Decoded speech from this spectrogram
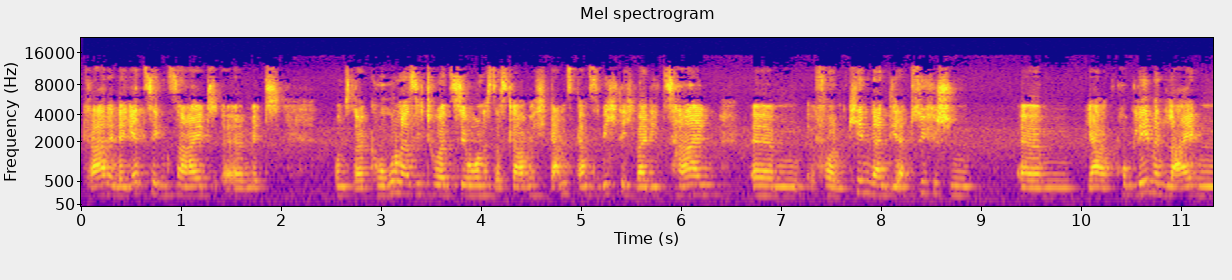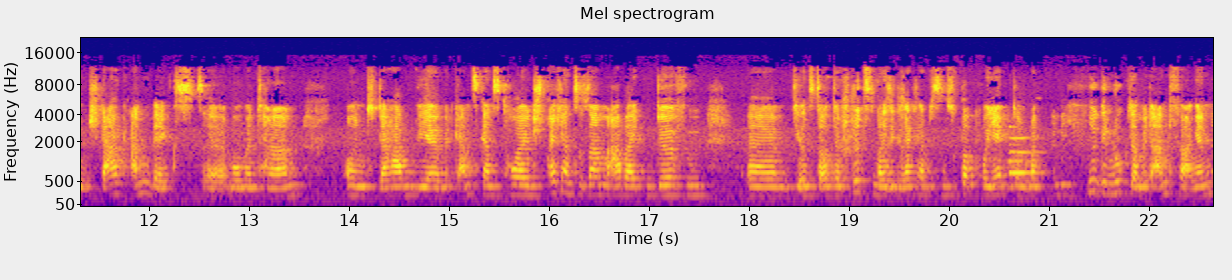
Gerade in der jetzigen Zeit äh, mit unserer Corona-Situation ist das, glaube ich, ganz, ganz wichtig, weil die Zahlen ähm, von Kindern, die an psychischen ähm, ja, Problemen leiden, stark anwächst äh, momentan. Und da haben wir mit ganz, ganz tollen Sprechern zusammenarbeiten dürfen, ähm, die uns da unterstützen, weil sie gesagt haben, das ist ein super Projekt und man kann nicht früh genug damit anfangen.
